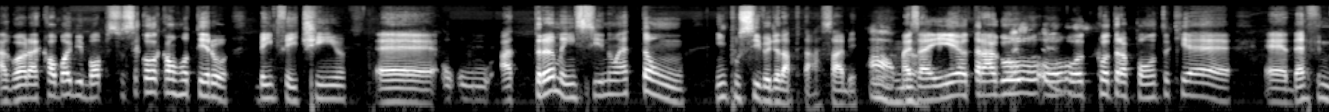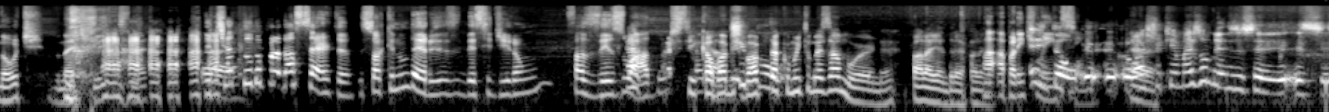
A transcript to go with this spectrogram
Agora, Cowboy Bebop, se você colocar um roteiro bem feitinho, é, o, o- a trama em si não é tão impossível de adaptar, sabe? Ah, Mas Não. aí eu trago o, ou o contraponto que é, é Death Note do Netflix, né? E tinha tudo pra dar certo, só que não deram, eles decidiram fazer zoado. Acho que. Cowboy Bebop Tipo- tá com muito mais amor, né? Fala aí, André. Fala aí. A- Aparentemente, Então, sim. eu, eu- É. acho que é mais ou menos esse, esse,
